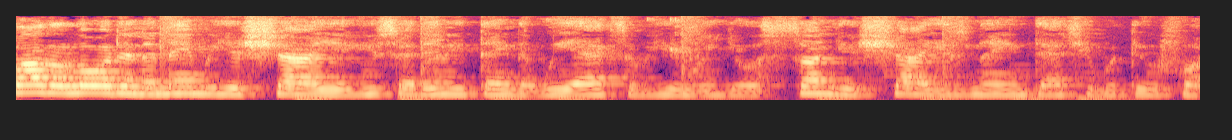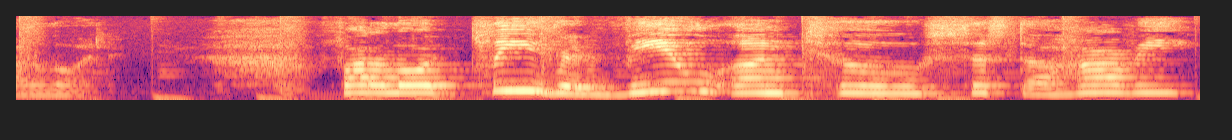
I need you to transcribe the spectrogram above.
Father, Lord, in the name of Yeshua, you said anything that we ask of you in your son Yeshua's name that you would do, Father, Lord. Father, Lord, please reveal unto Sister Harvey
